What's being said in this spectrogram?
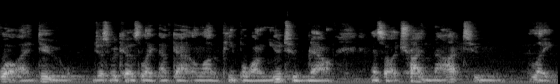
well, I do just because like I've got a lot of people on YouTube now, and so I try not to like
